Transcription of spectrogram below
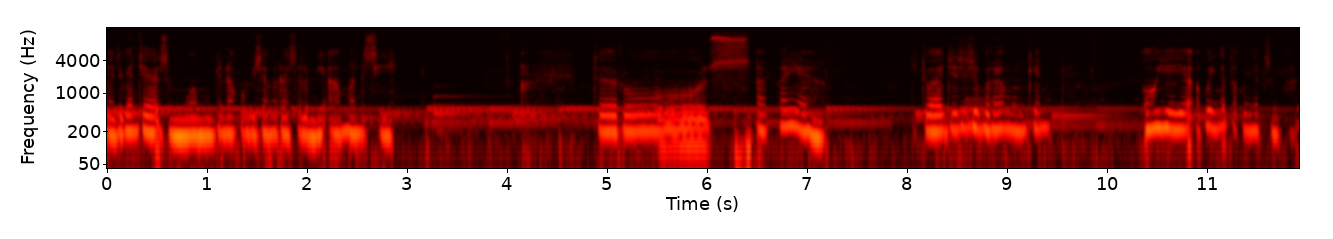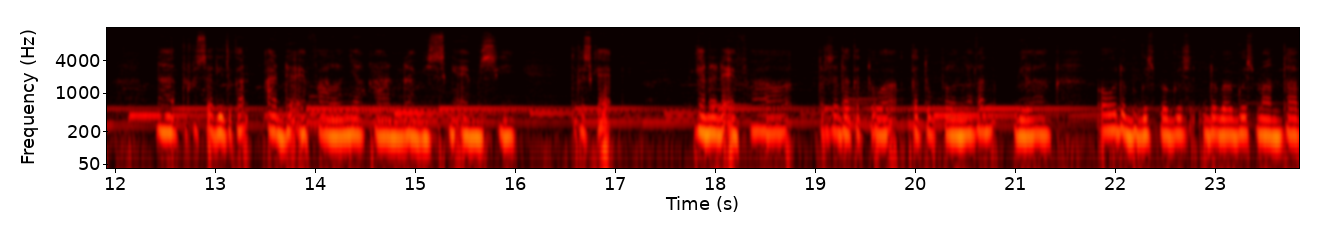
nah itu kan cewek semua. Mungkin aku bisa ngerasa lebih aman sih. Terus apa ya? Itu aja sih sebenarnya mungkin. Oh iya ya aku ingat aku ingat sumpah. Nah terus tadi itu kan ada evalnya kan habis nge-MC terus kayak kan ada eval terus ada ketua ketupelnya kan bilang oh udah bagus bagus udah bagus mantap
